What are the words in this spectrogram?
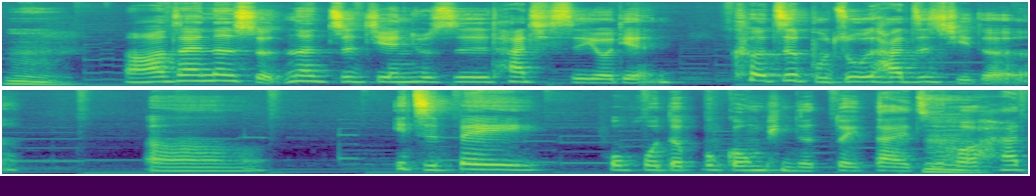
嗯。然后在那时那之间，就是他其实有点克制不住他自己的，嗯、一直被婆婆的不公平的对待之后，嗯。他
